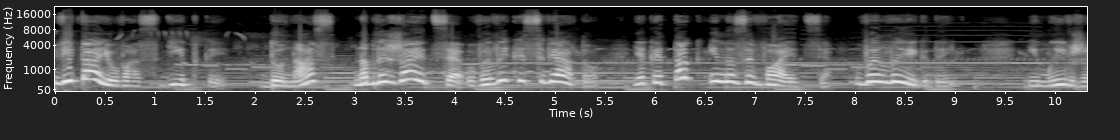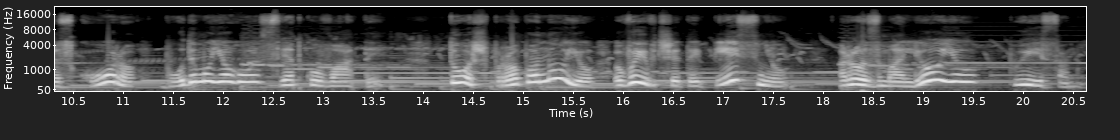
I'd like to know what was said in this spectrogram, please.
Вітаю вас, дітки! До нас наближається велике свято, яке так і називається Великдень. І ми вже скоро будемо його святкувати. Тож пропоную вивчити пісню Розмалюю писанку.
